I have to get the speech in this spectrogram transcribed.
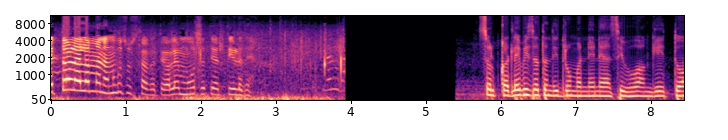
ಎತ್ತೋಳಲ್ಲಮ್ಮ, ನನಗೂ ಸುಸ್ತಾಗುತ್ತೆ. ಅಲ್ಲೇ ಮೂರು ಸತಿ ಹತ್ತಿ ಹಿಡಿದೆ ಸ್ವಲ್ಪ ಕಡಲೆ ಬೀಜ ತಂದಿದ್ರು ಮೊನ್ನೆನೆ ಹಸಿವು, ಹಂಗೆ ಇತ್ತು.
